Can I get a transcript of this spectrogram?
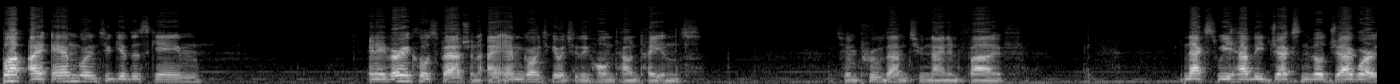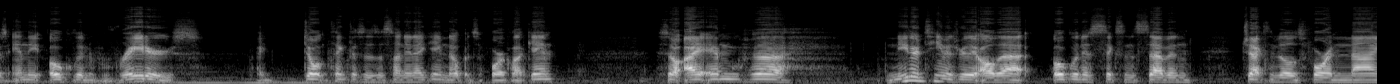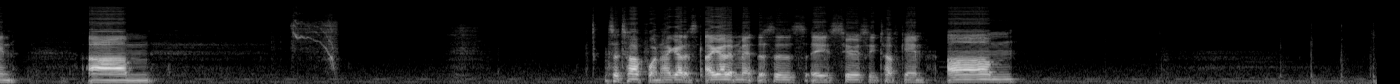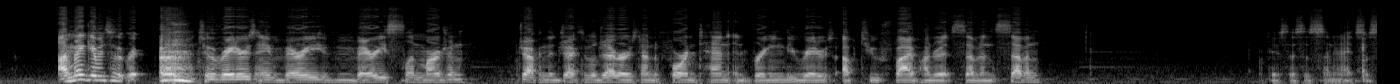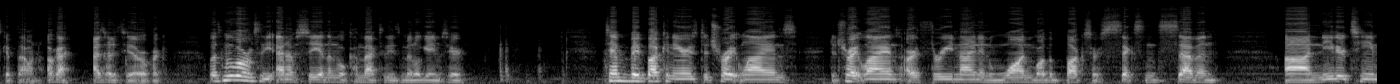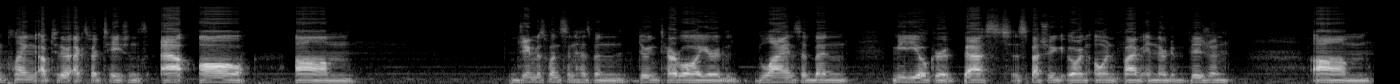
But I am going to give this game in a very close fashion. I am going to give it to the hometown Titans to improve them to 9 and 5. Next, we have the Jacksonville Jaguars and the Oakland Raiders. I don't think this is a Sunday night game. Nope, it's a 4 o'clock game. So I am. Uh, neither team is really all that. Oakland is six and seven. Jacksonville is four and nine. Um, it's a tough one. I gotta. I gotta admit, this is a seriously tough game. Um, I'm gonna give it to the to the Raiders in a very very slim margin dropping the Jacksonville Jaguars down to 4 and 10 and bringing the Raiders up to 500 at 7 and 7. Okay, so this is Sunday night, so skip that one. Okay, I just had to see that real quick. Let's move over to the NFC, and then we'll come back to these middle games here. Tampa Bay Buccaneers, Detroit Lions. Detroit Lions are 3 9 and 1, while the Bucks are 6 and 7. Uh, neither team playing up to their expectations at all. Um, Jameis Winston has been doing terrible all year. The Lions have been mediocre at best, especially going 0-5 in their division. Um,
